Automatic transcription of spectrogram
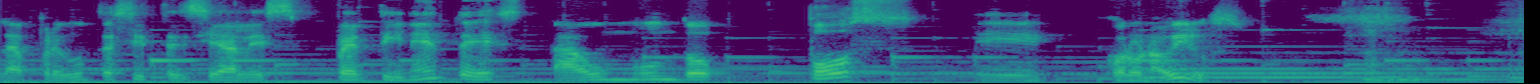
las preguntas existenciales pertinentes a un mundo post-coronavirus? Eh,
